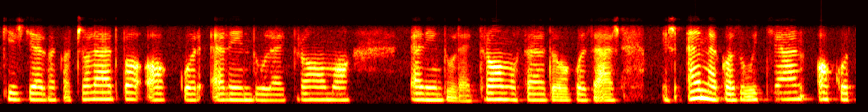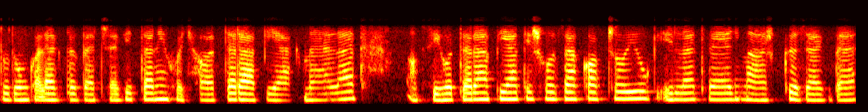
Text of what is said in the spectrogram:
kisgyermek a családba, akkor elindul egy trauma, elindul egy traumafeldolgozás, és ennek az útján akkor tudunk a legtöbbet segíteni, hogyha a terápiák mellett a pszichoterápiát is hozzá kapcsoljuk, illetve egy más közegbe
